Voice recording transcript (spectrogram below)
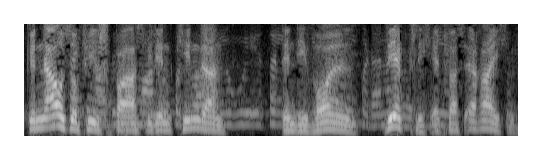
genauso viel Spaß wie den Kindern, denn die wollen wirklich etwas erreichen.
